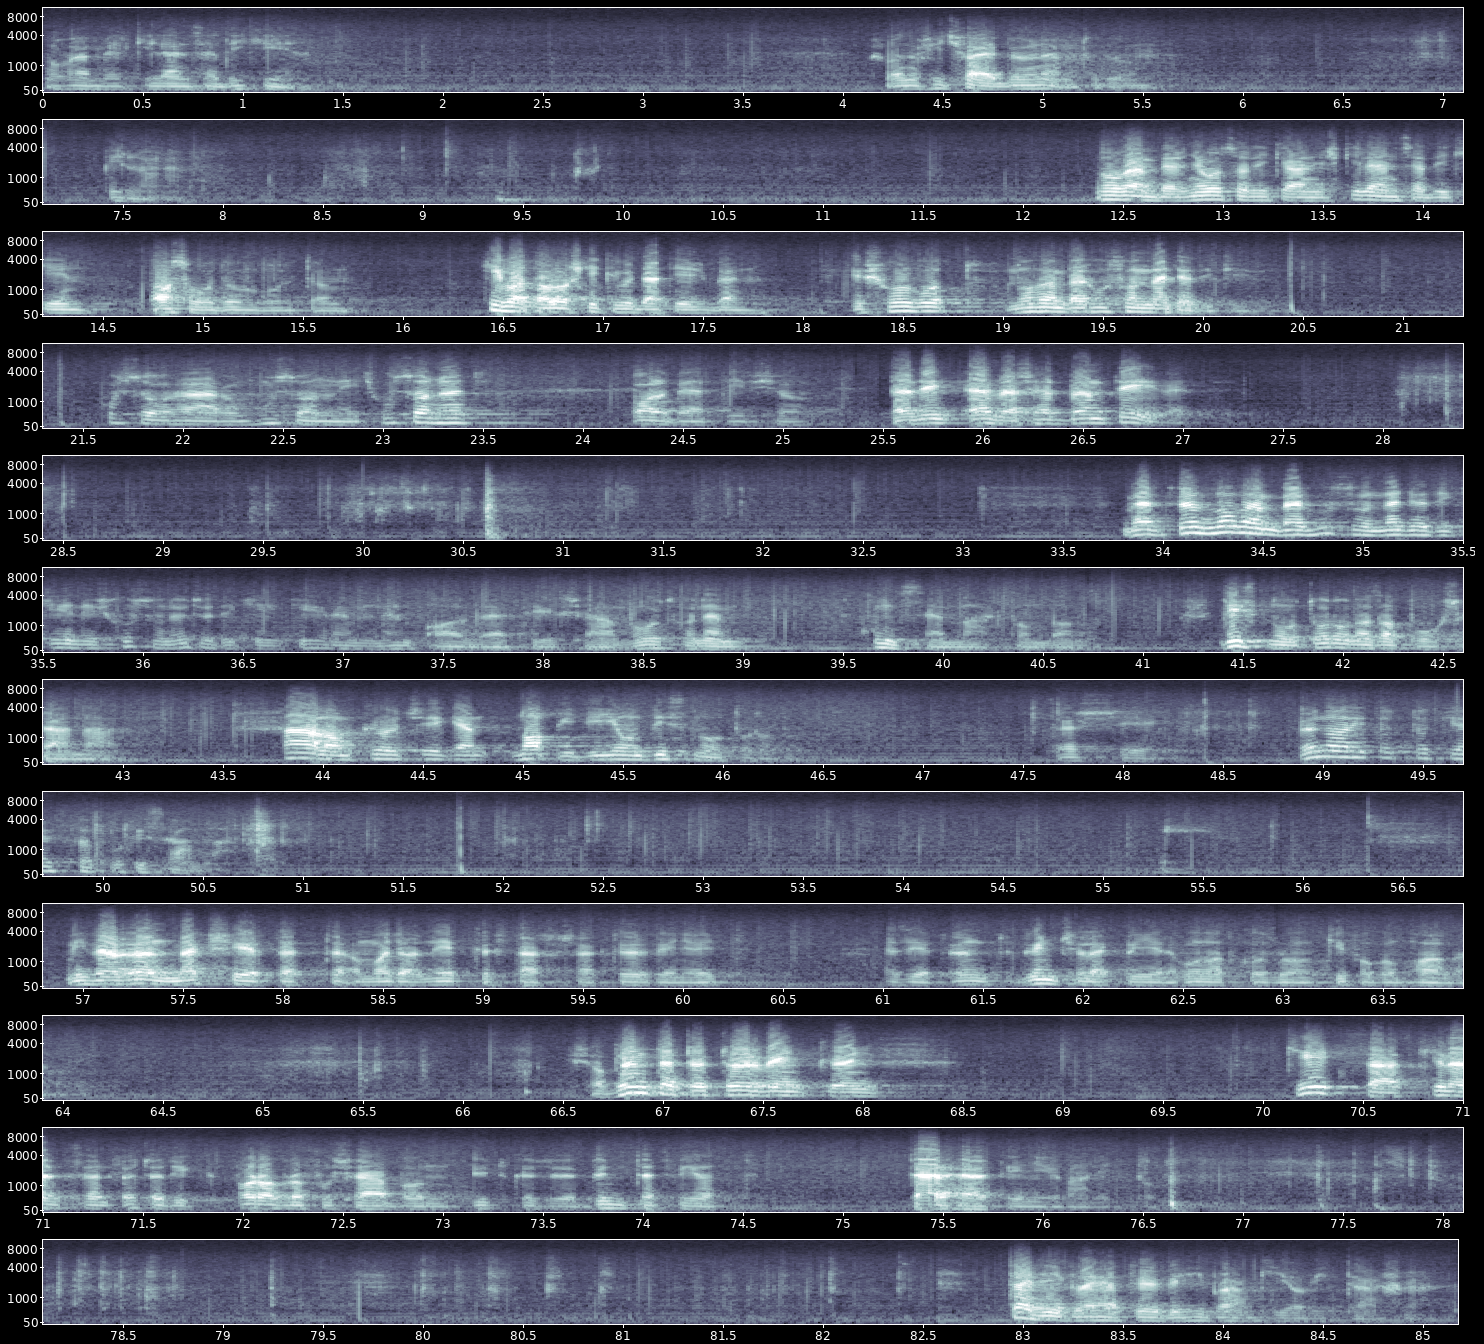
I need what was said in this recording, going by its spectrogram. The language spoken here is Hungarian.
November 9-én. Sajnos így fejből nem tudom. Pillanat. November 8-án és 9-én Aszódon voltam. Hivatalos kiküldetésben. És hol volt november 24-én? 23, 24, 25, Albert írsa. Pedig ez esetben téved. Mert ön november 24-én és 25-én kérem nem Albert volt, hanem Kunszem Mártonban. Disznótoron az apósánál. Államköltségen napi díjon disznótorodott. Tessék, ön állította ki ezt az úti számlát. Mivel ön megsértette a Magyar Népköztársaság törvényeit, ezért önt bűncselekményére vonatkozóan ki fogom hallgatni. És a büntető törvénykönyv 295. paragrafusában ütköző büntet miatt terhelté nyilvánítom. Tegyék lehetővé hibám kijavítását.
